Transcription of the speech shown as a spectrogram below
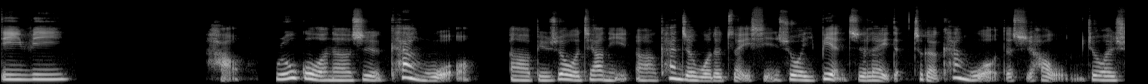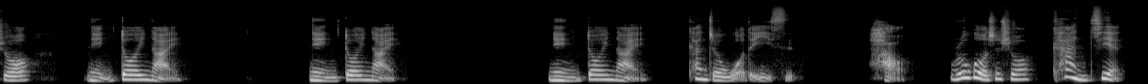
tivi。好，如果呢是看我，呃，比如说我叫你呃看着我的嘴型说一遍之类的，这个看我的时候，我们就会说 nhìn tôi này，nhìn tôi này，nhìn tôi này，看着我的意思。好，如果是说看见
